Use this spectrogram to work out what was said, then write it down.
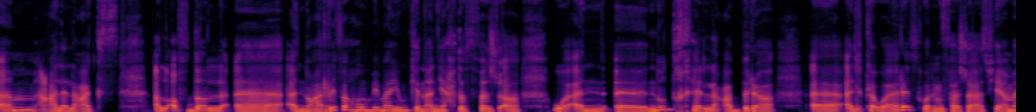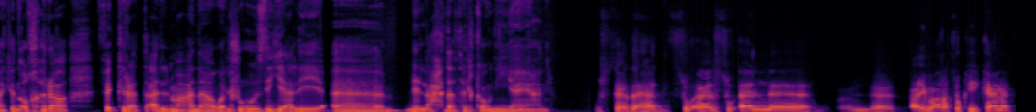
أم على العكس الأفضل آه، أن نعرفهم بما يمكن أن يحدث فجأة وأن آه، ندخل عبر الكوارث والمفاجآت في أماكن أخرى؟ فكرة المعنى والجهوزية للأحداث الكونية يعني. أستاذة هذا السؤال سؤال آه، عبارتك كانت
